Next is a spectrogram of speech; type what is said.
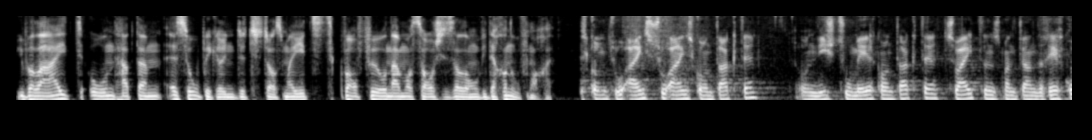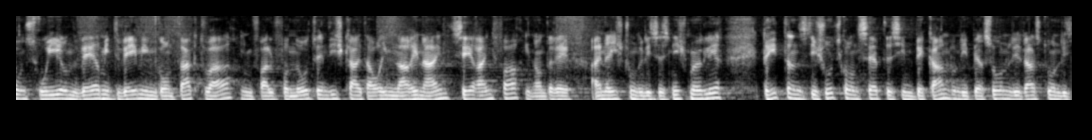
überlegt und hat dann so begründet, dass man jetzt Coiffeur und auch Massagesalon wieder aufmachen kann. Es kommt zu eins zu eins Kontakte und nicht zu mehr Kontakte. Zweitens, man kann rekonstruieren, wer mit wem im Kontakt war, im Fall von Notwendigkeit auch im Nachhinein. Sehr einfach. In andere Einrichtungen ist es nicht möglich. Drittens, die Schutzkonzepte sind bekannt und die Personen, die das tun, die,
